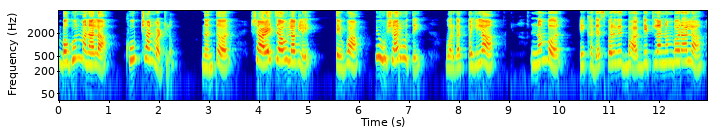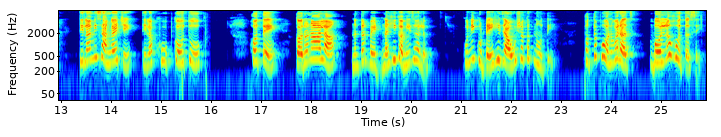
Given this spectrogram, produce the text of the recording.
बघून मनाला खूप छान वाटलं. नंतर शाळेत जाऊ लागले तेव्हा मी हुशार होते. वर्गात पहिला नंबर एखाद्या स्पर्धेत भाग घेतला नंबर आला तिला मी सांगायचे तिला खूप कौतुक होते. करोना आला नंतर भेटणंही कमी झालं. कुणी कुठेही जाऊ शकत नव्हते. फक्त फोनवरच बोलणं होत असे.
